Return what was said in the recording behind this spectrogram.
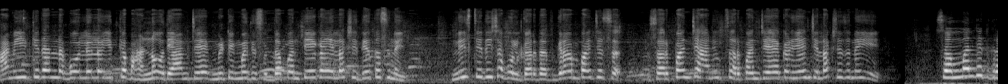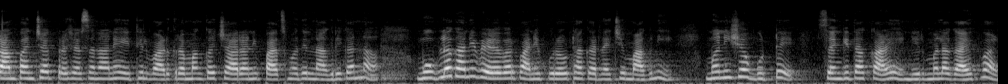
आम्ही इतके त्यांना बोललेलो इतकं भांडणं होते आमचे मीटिंगमध्ये सुद्धा पण ते काही लक्ष देतच नाही. नुसते दिशाभूल करतात. ग्रामपंचायत स- सरपंच आणि उपसरपंच याकडे यांचे लक्षच नाही संबंधित ग्रामपंचायत प्रशासनाने येथील वार्ड क्रमांक चार आणि पाच मधील नागरिकांना मुबलक आणि वेळेवर पाणी पुरवठा करण्याची मागणी मनीषा बुट्टे संगीता काळे निर्मला गायकवाड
